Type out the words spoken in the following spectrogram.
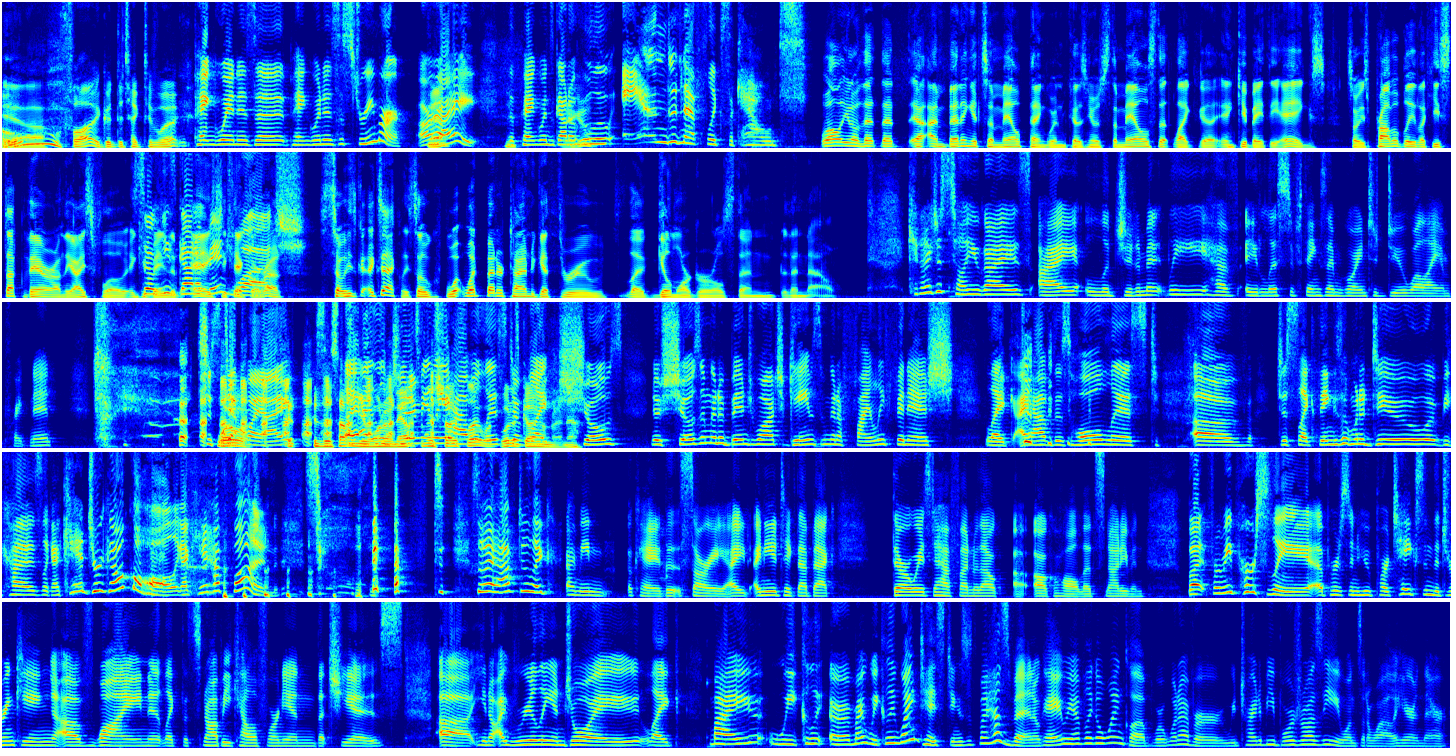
yeah. Oh, Flo, good detective work. Penguin is a Penguin is a streamer. All yeah. right, the Penguin's got a Hulu go. and a Netflix account. Well, you know that that uh, I'm betting it's a male penguin because you know it's the males that like uh, incubate the eggs. So he's probably like he's stuck there on the ice floe incubating so he's the got eggs. Binge he can't watch. go around. So he's got, exactly. So what what better time to get through like Gilmore Girls than than now? Can I just tell you guys, I legitimately have a list of things I'm going to do while I am pregnant. just Whoa. FYI. Is there something you I, want to announce in the show? have a list of like right shows, no shows I'm going to binge watch, games I'm going to finally finish. Like I have this whole list of just like things I'm going to do because like I can't drink alcohol, like I can't have fun. so I have to, so I have to like I mean, okay, the, sorry. I I need to take that back there are ways to have fun without uh, alcohol. That's not even. But for me personally, a person who partakes in the drinking of wine, like the snobby Californian that she is, uh, you know, I really enjoy like my weekly or my weekly wine tastings with my husband. Okay, we have like a wine club or whatever. We try to be bourgeoisie once in a while here and there.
